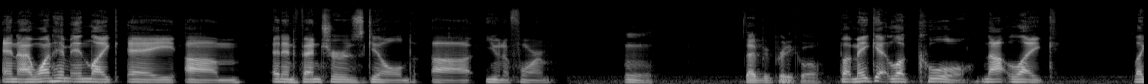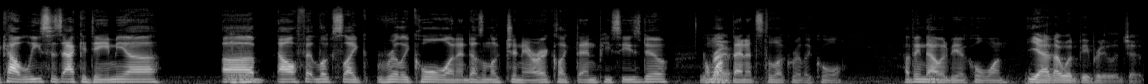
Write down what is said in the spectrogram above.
and I want him in like a um an Adventures Guild uh uniform, That'd be pretty cool. but make it look cool, not like like how Lisa's Academia uh Mm-hmm. outfit looks like really cool and it doesn't look generic like the NPCs do. I Right. want Bennett's to look really cool. I think that would be a cool one. Yeah, that would be pretty legit.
